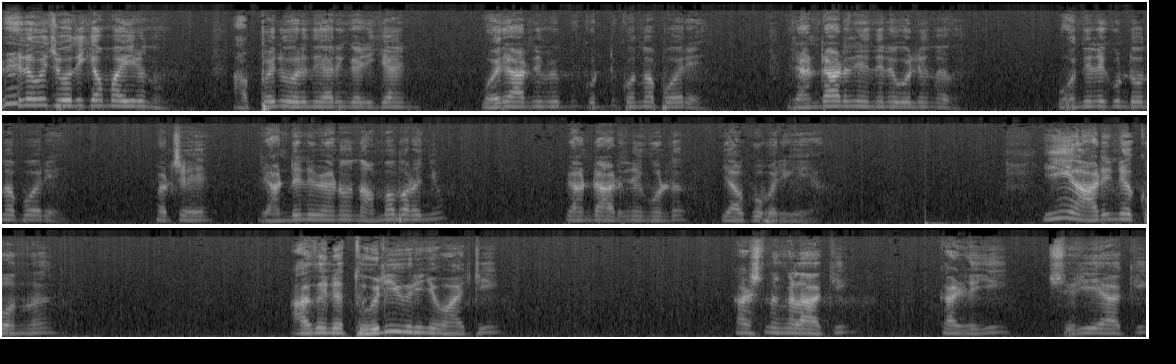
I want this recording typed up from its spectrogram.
വേണമെങ്കിൽ ചോദിക്കാമായിരുന്നു. അപ്പന് ഒരു നേരം കഴിക്കാൻ ഒരാടിനെ കൊന്നാൽ പോരെ? രണ്ടാടിനെ എന്തിനെ കൊല്ലുന്നത്? ഒന്നിനെ കൊണ്ടുവന്നാൽ പോരെ? പക്ഷേ രണ്ടിന് വേണമെന്ന് അമ്മ പറഞ്ഞു. രണ്ടാടിനെയും കൊണ്ട് യാക്കോബ് വരികയാണ് ഈ ആടിനെ കൊന്ന് അതിന്റെ തൊലി ഉരിഞ്ഞു മാറ്റി കഷ്ണങ്ങളാക്കി കഴുകി ശുരിയാക്കി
